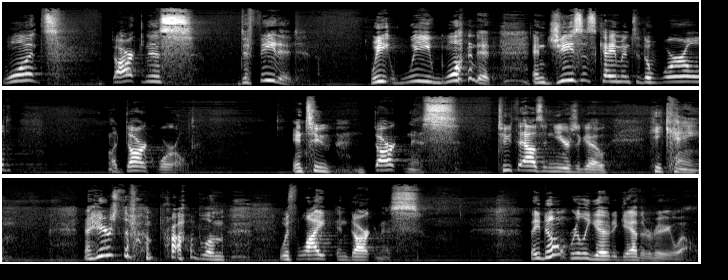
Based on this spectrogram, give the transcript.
want darkness defeated. We, we want it. And Jesus came into the world, a dark world, into darkness. 2,000 years ago, he came. Now, here's the problem with light and darkness they don't really go together very well.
